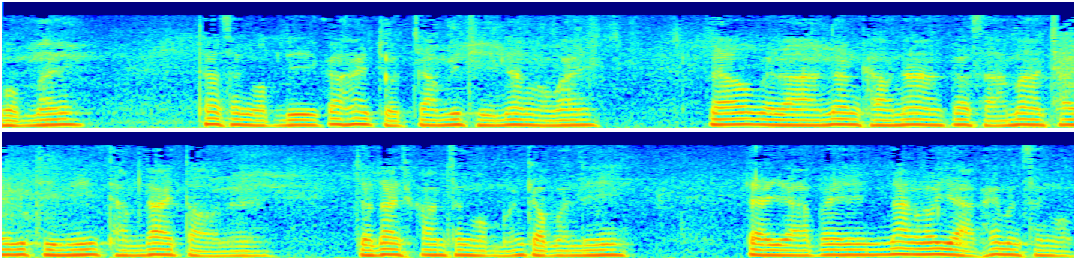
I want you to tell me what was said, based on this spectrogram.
งบไหม ถ้าสงบดีก็ให้จดจำวิธีนั่งเอาไว้ แล้วเวลานั่งคราวหน้าก็สามารถใช้วิธีนี้ทำได้ต่อเลย จะได้ความสงบเหมือนกับวันนี้ แต่อย่าไปนั่งแล้วอยากให้มันสงบ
